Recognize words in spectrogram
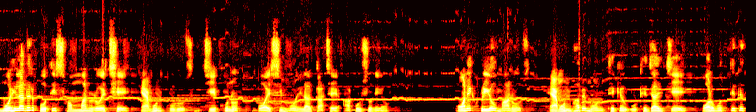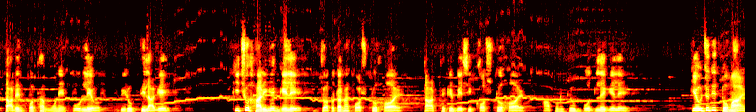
মহিলাদের প্রতি সম্মান রয়েছে এমন পুরুষ যে কোনো বয়সী মহিলার কাছে আকর্ষণীয়। অনেক প্রিয় মানুষ এমনভাবে মন থেকে উঠে যায় যে পরবর্তীতে তাদের কথা মনে পড়লেও বিরক্তি লাগে। কিছু হারিয়ে গেলে যতটা না কষ্ট হয়, তার থেকে বেশি কষ্ট হয় আপন কেউ বদলে গেলে। কেউ যদি তোমায়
